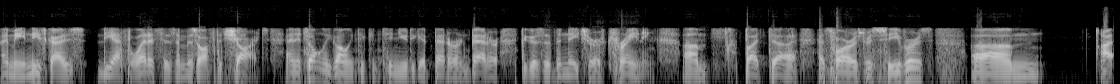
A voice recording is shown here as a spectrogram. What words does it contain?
I mean, these guys, the athleticism is off the charts, and it's only going to continue to get better and better because of the nature of training. Um, but uh, as far as receivers, um, uh,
